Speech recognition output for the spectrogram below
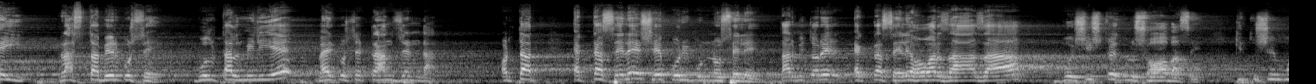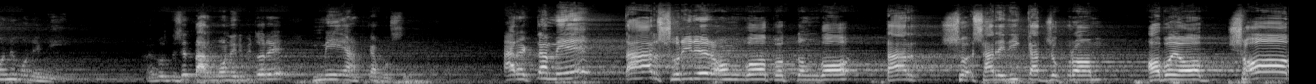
এই রাস্তা বের করছে গুলতাল মিলিয়ে বের করছে ট্রান্সজেন্ডার অর্থাৎ একটা ছেলে, সে পরিপূর্ণ ছেলে। তার ভিতরে একটা ছেলে হওয়ার যা যা বৈশিষ্ট্য, এগুলো সব আছে। কিন্তু সে মনে মনে মেয়ে বলতেছে, তার মনের ভিতরে মেয়ে আটকা পড়ছে। আর একটা মেয়ে, তার শরীরের অঙ্গ প্রত্যঙ্গ, তার শারীরিক কার্যক্রম অবয়ব, সব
